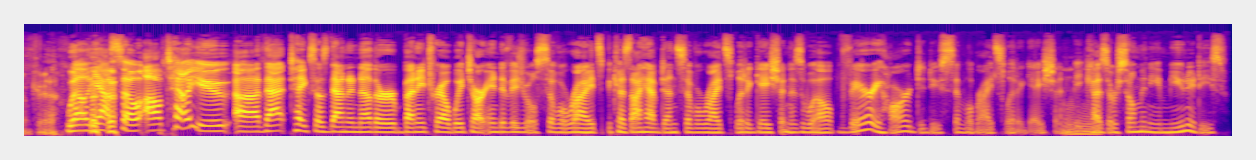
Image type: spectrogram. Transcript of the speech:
Okay. Well, yeah. So I'll tell you, uh, that takes us down another bunny trail, which are individual civil rights, because I have done civil rights litigation as well. Very hard to do civil rights litigation because there's so many immunities,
